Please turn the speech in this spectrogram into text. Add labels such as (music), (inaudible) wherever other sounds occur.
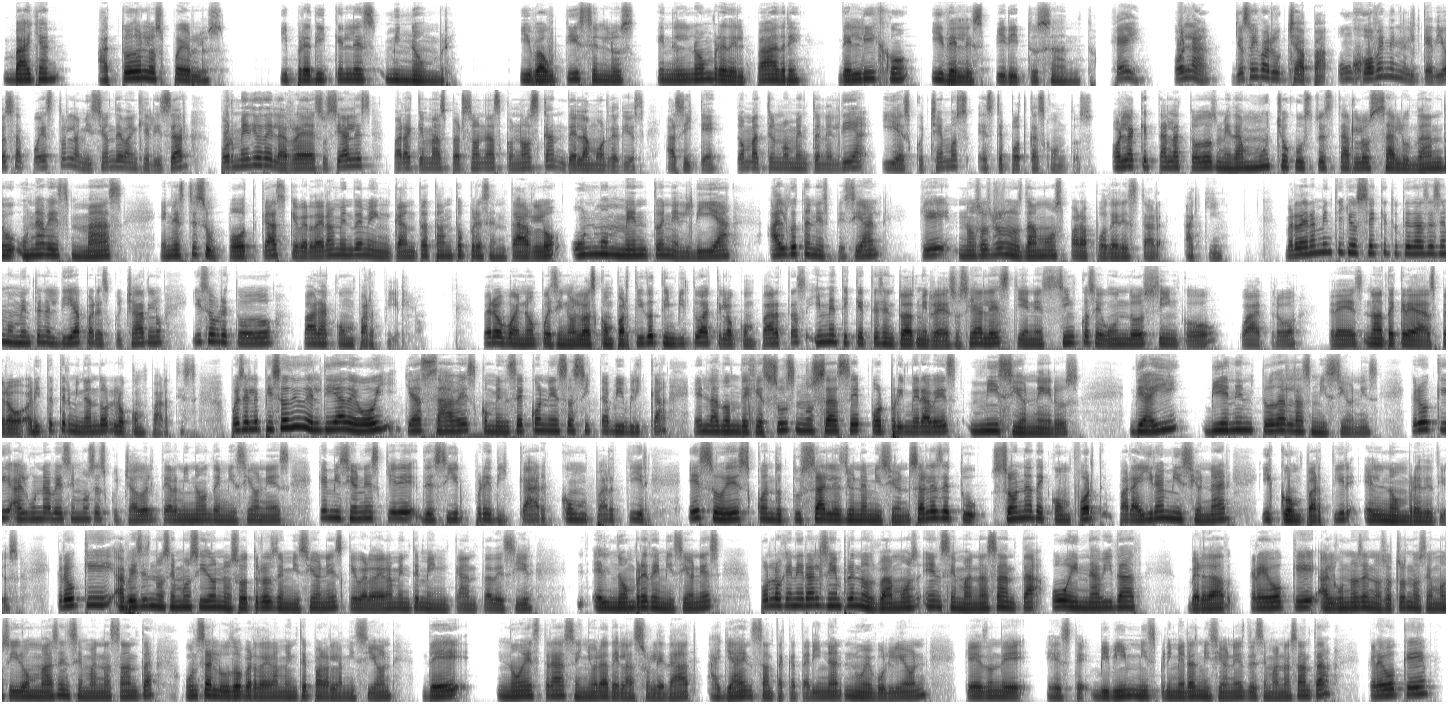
vayan a todos los pueblos y predíquenles mi nombre y bautícenlos en el nombre del Padre, del Hijo y del Espíritu Santo. Hey, hola, yo soy Baruch Chapa, un joven en el que Dios ha puesto la misión de evangelizar por medio de las redes sociales para que más personas conozcan del amor de Dios. Así que tómate un momento en el día y escuchemos este podcast juntos. Hola, ¿qué tal a todos? Me da mucho gusto estarlos saludando una vez más en este subpodcast que verdaderamente me encanta tanto presentarlo. Un momento en el día, algo tan especial que nosotros nos damos para poder estar aquí. Verdaderamente yo sé que tú te das ese momento en el día para escucharlo y sobre todo para compartirlo. Pero bueno, pues si no lo has compartido, te invito a que lo compartas y me etiquetes en todas mis redes sociales. Tienes 5 segundos, 5, 4, 3, no te creas, pero ahorita terminando lo compartes. Pues el episodio del día de hoy, ya sabes, comencé con esa cita bíblica en la donde Jesús nos hace por primera vez misioneros. De ahí vienen todas las misiones. Creo que alguna vez hemos escuchado el término de misiones, que misiones quiere decir predicar, compartir. Eso es cuando tú sales de una misión, sales de tu zona de confort para ir a misionar y compartir el nombre de Dios. Creo que a veces nos hemos ido nosotros de misiones, que verdaderamente me encanta decir el nombre de misiones. Por lo general siempre nos vamos en Semana Santa o en Navidad. ¿Verdad? Creo que algunos de nosotros nos hemos ido más en Semana Santa. Un saludo verdaderamente para la misión de Nuestra Señora de la Soledad allá en Santa Catarina, Nuevo León, que es donde este, viví mis primeras misiones de Semana Santa. Creo que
